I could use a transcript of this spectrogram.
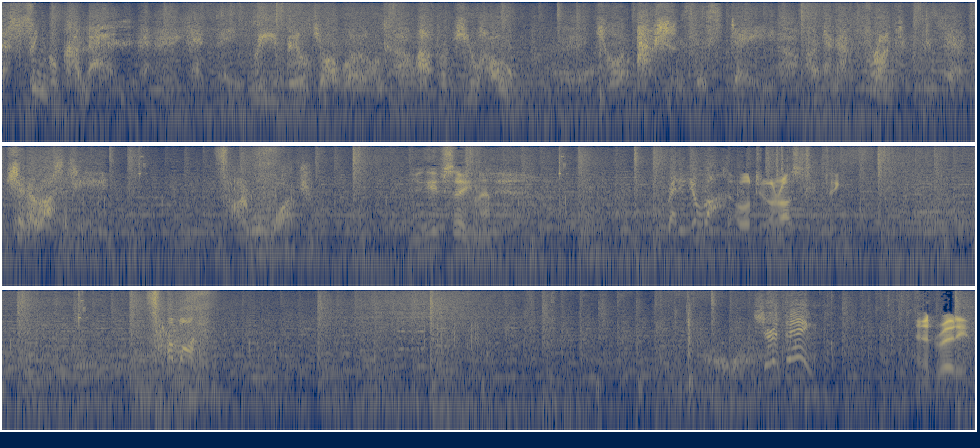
a single command. Yet they rebuild your world, offered you hope. Your actions this day are an affront to their generosity. I will watch. You keep saying that. Ready to rock. The whole generosity thing. Come on. Sure thing. Get ready.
